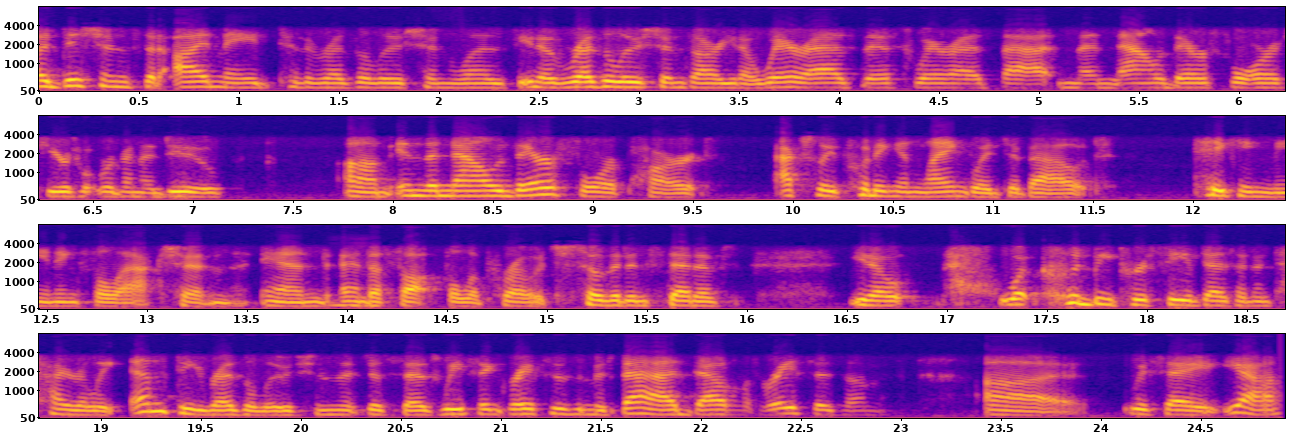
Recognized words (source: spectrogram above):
additions that I made to the resolution was, you know, resolutions are, you know, whereas this, whereas that, and then now therefore, here's what we're going to do. Um, in the now therefore part, actually putting in language about taking meaningful action and mm-hmm. and a thoughtful approach, so that instead of you know, what could be perceived as an entirely empty resolution that just says we think racism is bad, down with racism. Uh, we say, yeah,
